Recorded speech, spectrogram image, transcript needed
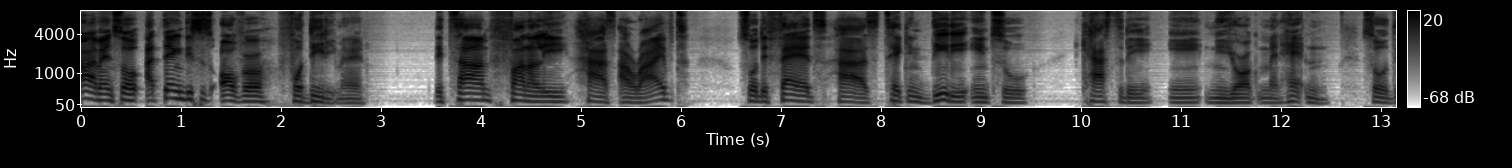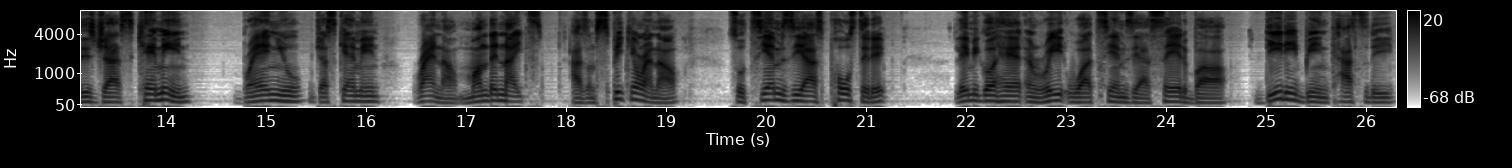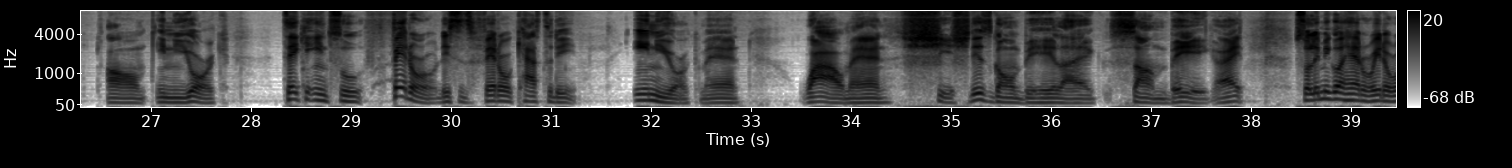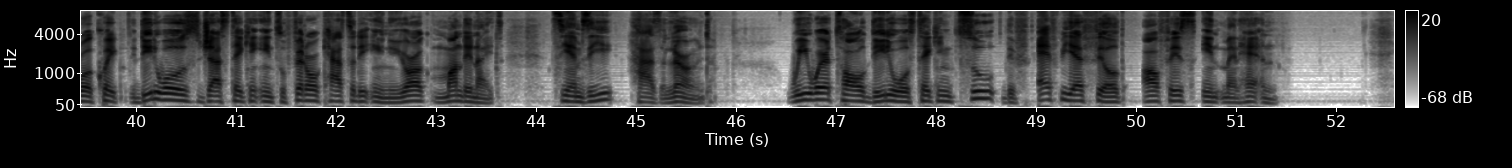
All right, man. So I think this is over for Diddy, man. The time finally has arrived. So the feds has taken Diddy into custody in New York, Manhattan. So this just came in, brand new, just came in right now, Monday night, as I'm speaking right now. So TMZ has posted it. Let me go ahead and read what TMZ has said about Diddy being custody um, in New York, taken into federal. This is federal custody in New York, man. Wow, man. Sheesh, this is gonna be like something big, right? So let me go ahead and read it real quick. Diddy was just taken into federal custody in New York Monday night. TMZ has learned. We were told Diddy was taken to the FBI field office in Manhattan.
